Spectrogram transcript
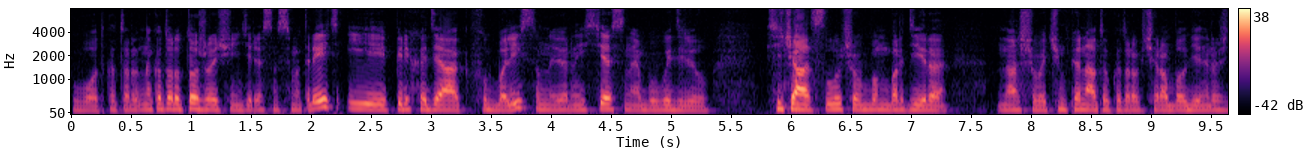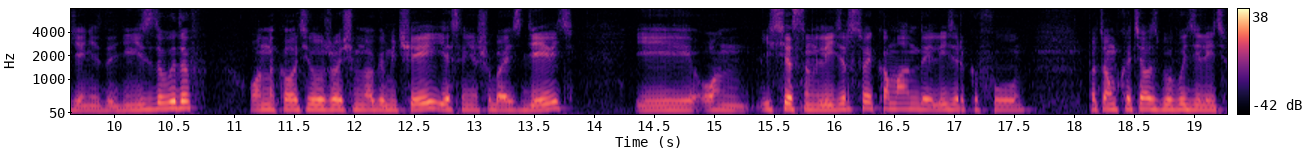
вот, который, на которую тоже очень интересно смотреть. И переходя к футболистам, наверное, естественно, я бы выделил сейчас лучшего бомбардира нашего чемпионата, у которого вчера был день рождения, это Денис Давыдов. Он наколотил уже очень много мячей, если не ошибаюсь, 9. И он, естественно, лидер своей команды, лидер КФУ. Потом хотелось бы выделить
